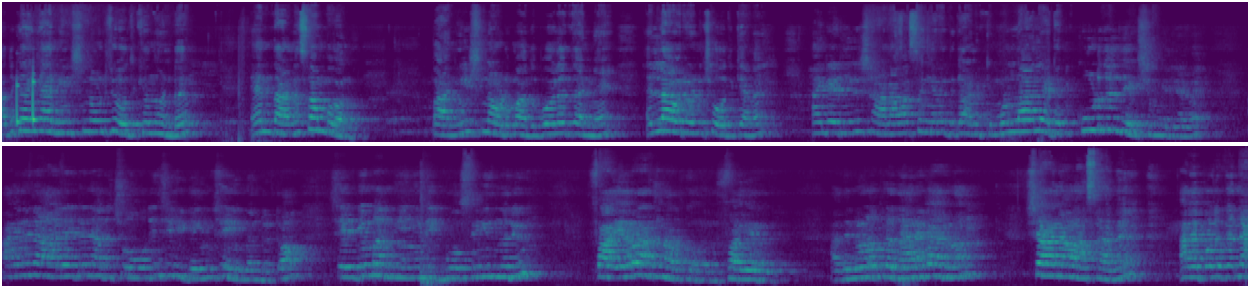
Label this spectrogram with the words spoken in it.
അത് കഴിഞ്ഞ് അനീഷിനോട് ചോദിക്കുന്നുണ്ട് എന്താണ് സംഭവം? അപ്പം അനീഷിനോടും അതുപോലെ തന്നെ എല്ലാവരോടും ചോദിക്കുകയാണ് അതിന്റെ ഇടയിൽ ഷാനവാസ് ഇങ്ങനെ ഇത് കാണിക്കുമ്പോൾ ലാലേട്ടന് കൂടുതൽ ദേഷ്യം വരികയാണ്. അങ്ങനെ ലാലേട്ടൻ അത് ചോദ്യം ചെയ്യുകയും ചെയ്യുന്നുണ്ട് കേട്ടോ. ശരിക്കും പറഞ്ഞു കഴിഞ്ഞാൽ ബിഗ് ബോസിൽ ഇന്നൊരു ഫയറാണ് നടക്കുന്നത് ഫയർ അതിനുള്ള പ്രധാന കാരണം ഷാനവാസാണ്. അതേപോലെ തന്നെ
